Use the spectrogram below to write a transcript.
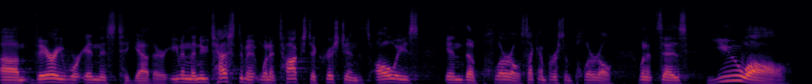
um, very we're in this together. Even the New Testament, when it talks to Christians, it's always in the plural, second person plural, when it says, you all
